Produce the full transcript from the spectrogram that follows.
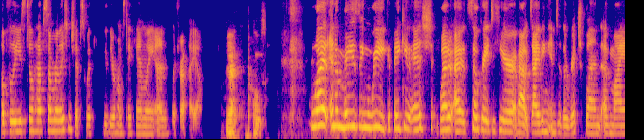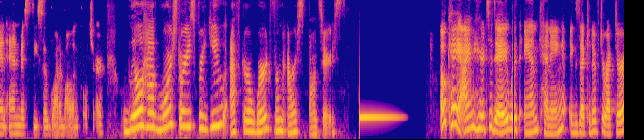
hopefully you still have some relationships with with your homestay family and with Rafael. Yeah, hope so. What an amazing week. Thank you, Ish. What, uh, it's so great to hear about diving into the rich blend of Mayan and Mestizo Guatemalan culture. We'll have more stories for you after a word from our sponsors. Okay, I'm here today with Ann Kenning, Executive Director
